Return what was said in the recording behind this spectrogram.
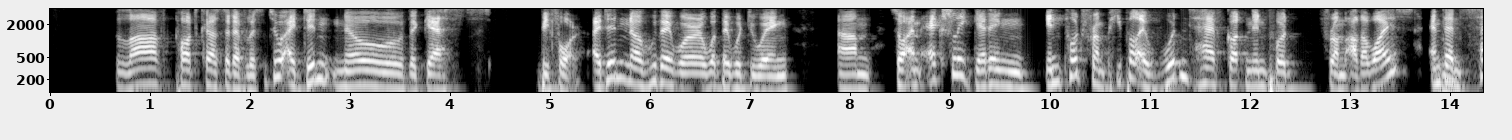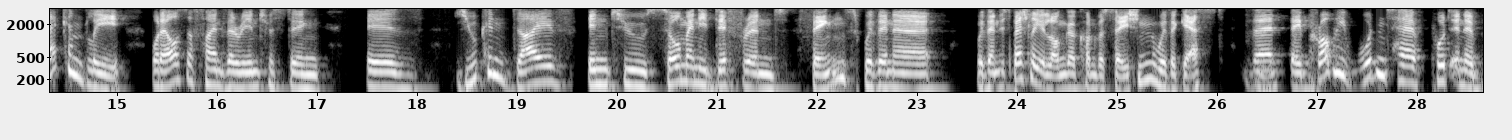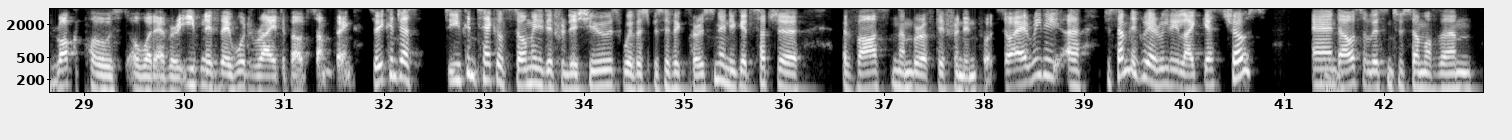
loved podcasts that I've listened to, I didn't know the guests before. I didn't know who they were, what they were doing. Um, so I'm actually getting input from people I wouldn't have gotten input from otherwise. And then, secondly, what I also find very interesting is you can dive into so many different things within a within especially a longer conversation with a guest that they probably wouldn't have put in a blog post or whatever even if they would write about something so you can just you can tackle so many different issues with a specific person and you get such a, a vast number of different inputs so i really uh, to some degree i really like guest shows and i also listen to some of them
